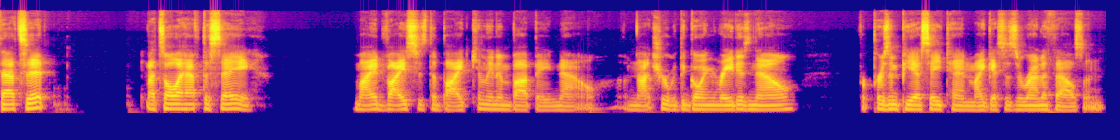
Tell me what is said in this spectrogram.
That's it. That's all I have to say. My advice is to buy Kylian Mbappe now. I'm not sure what the going rate is now for Prism PSA 10. My guess is around a thousand.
